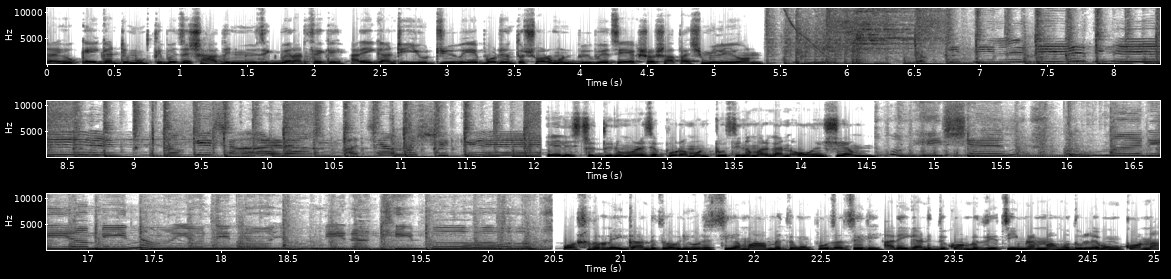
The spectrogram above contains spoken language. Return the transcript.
যাই হোক এই গানটি মুক্তি পেয়েছে স্বাধীন মিউজিক ব্যানার থেকে আর এই গানটি ইউটিউবে এ পর্যন্ত সর্বমোট ভিউ পেয়েছে একশো সাতাশ মিলিয়ন। এই লিস্টের দুই নম্বরে আছে পুরামন টু সিনেমার গান রাখিব। অসাধারণ এই গানটিতে অভিনয় করেছে সিয়াম আহমেদ এবং পূজা চেরি। আর এই গানটিতে কণ্ঠ দিয়েছে ইমরান মাহমুদুল এবং কনা।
